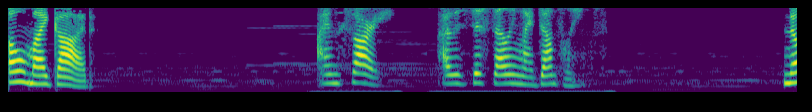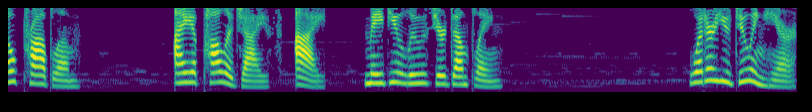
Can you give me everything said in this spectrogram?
Oh my god. I'm sorry. I was just selling my dumplings. No problem. I apologize, I made you lose your dumpling. What are you doing here?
